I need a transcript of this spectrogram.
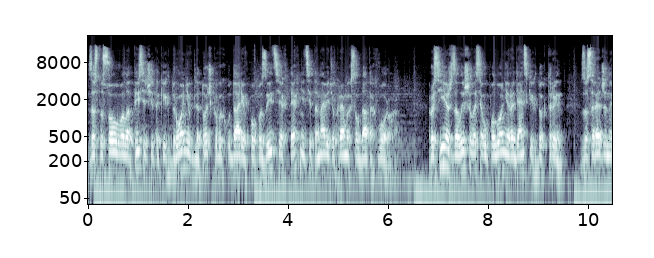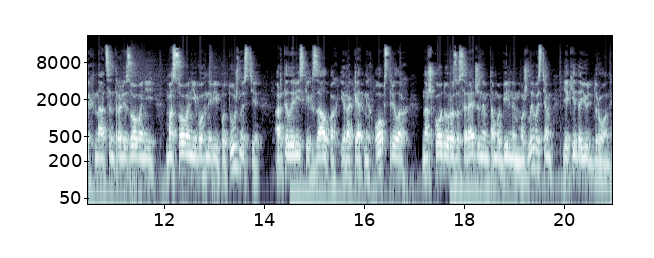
застосовувала тисячі таких дронів для точкових ударів по позиціях, техніці та навіть окремих солдатах ворога. Росія ж залишилася у полоні радянських доктрин, зосереджених на централізованій масованій вогневій потужності, артилерійських залпах і ракетних обстрілах на шкоду розосередженим та мобільним можливостям, які дають дрони.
